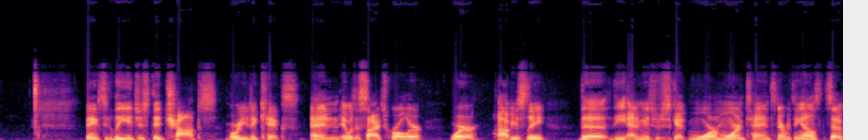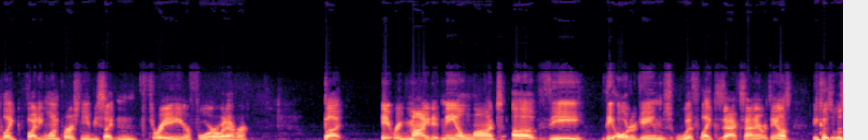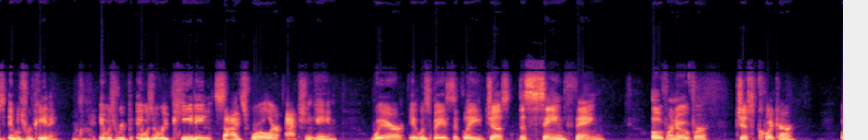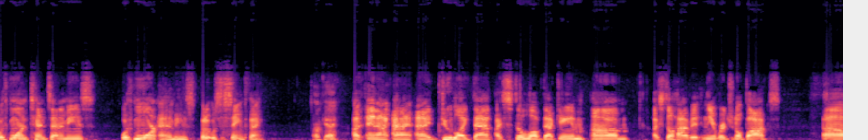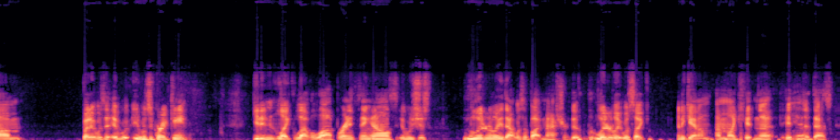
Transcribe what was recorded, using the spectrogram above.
Basically, you just did chops or you did kicks, and it was a side scroller where obviously the the enemies would just get more and more intense and everything else. Instead of like fighting one person, you'd be fighting three or four or whatever. But it reminded me a lot of the the older games with like Zaxxon and everything else because it was it was repeating Mhm. it was re- it was a repeating side scroller action game where it was basically just the same thing over and over just quicker with more intense enemies with more enemies but it was the same thing Okay. I, and I, I I do like that I still love that game um I still have it in the original box um but it was it, it was a great game you didn't like level up or anything else. It was just literally that was a button masher. That- Literally, it was like, and again, I'm I'm like hitting the hitting Yeah. the desk,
